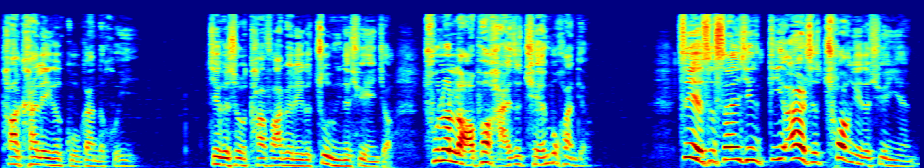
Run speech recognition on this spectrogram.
他开了一个骨干的会议。这个时候，他发表了一个著名的宣言，叫“除了老婆孩子全部换掉”。这也是三星第二次创业的宣言。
